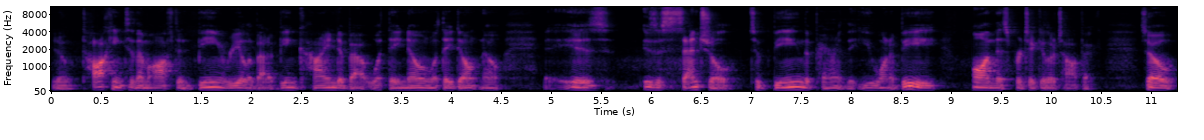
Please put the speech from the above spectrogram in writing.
you know talking to them often, being real about it, being kind about what they know and what they don't know is is essential to being the parent that you want to be on this particular topic. So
